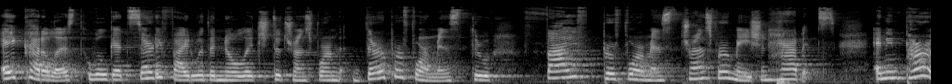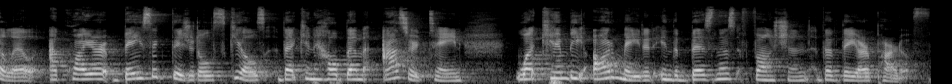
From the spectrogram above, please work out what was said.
A catalyst will get certified with the knowledge to transform their performance through five performance transformation habits, and in parallel, acquire basic digital skills that can help them ascertain what can be automated in the business function that they are part of.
